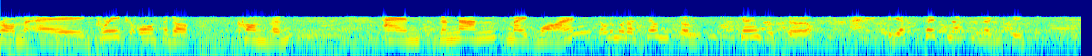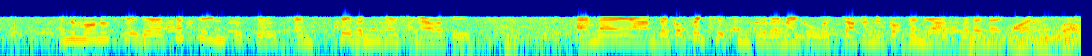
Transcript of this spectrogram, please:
from a Greek Orthodox convent, and the nuns make wine. Dans le monastère, nous sommes 15 sœurs il y a 7 nationalités. In the monastery, there are 15 sisters and seven nationalities. And they, um, they've got big kitchens where they make all this stuff, and they've got vineyards where they make wine as well.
